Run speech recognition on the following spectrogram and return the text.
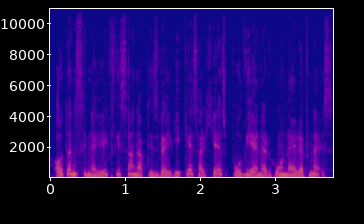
όταν συνελήφθησαν από τις βελγικές αρχές που διενεργούν έρευνες.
